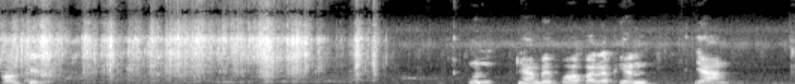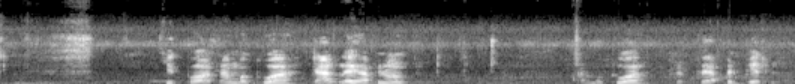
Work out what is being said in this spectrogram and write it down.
ของกินวนย่างไปพอปลาเพี้ยนย่างคิดพอตำบักทัวจัดเลยครับพี่น้องตำบักทัวแซ่บๆเผ็ดๆ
